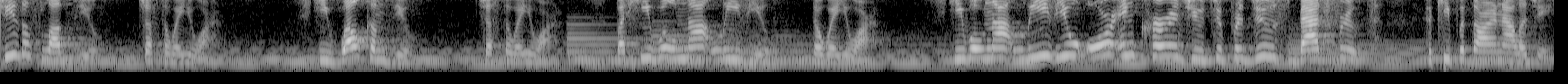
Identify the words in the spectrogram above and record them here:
Jesus loves you just the way you are. He welcomes you just the way you are. But He will not leave you the way you are. He will not leave you or encourage you to produce bad fruit, to keep with our analogy.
